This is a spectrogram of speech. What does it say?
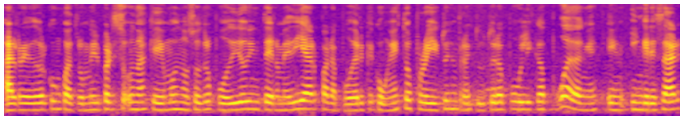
alrededor con 4.000 personas que hemos nosotros podido intermediar para poder que con estos proyectos de infraestructura pública puedan ingresar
